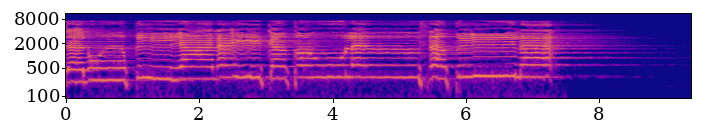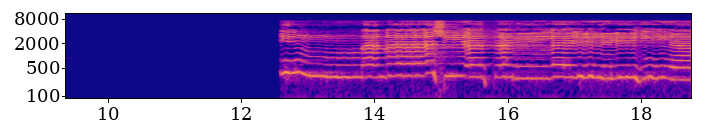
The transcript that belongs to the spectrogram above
سنلقي عليك قولا ثقيلا. إن ناشئة الليل هي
